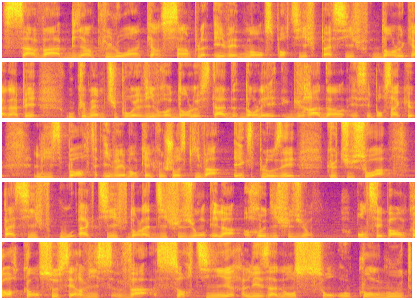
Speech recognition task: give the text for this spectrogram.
ça va bien plus loin qu'un simple événement sportif passif dans le canapé ou que même tu pourrais vivre dans le stade, dans les gradins. Et c'est pour ça que l'e-sport est vraiment quelque chose qui va exploser, que tu sois passif ou actif dans la diffusion. Et la rediffusion. On ne sait pas encore quand ce service va sortir, les annonces sont au compte-gouttes,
